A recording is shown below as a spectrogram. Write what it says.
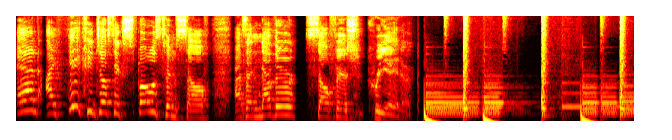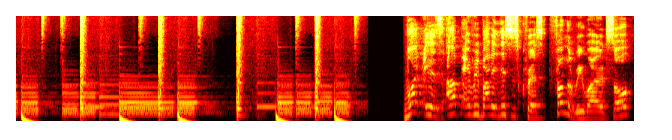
and I think he just exposed himself as another selfish creator. What is up, everybody? This is Chris from The Rewired Soul,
